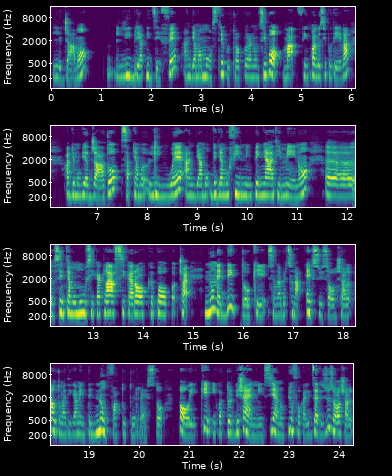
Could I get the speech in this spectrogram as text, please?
leggiamo libri a bizzeffe, andiamo a mostre, purtroppo ora non si può, ma fin quando si poteva, abbiamo viaggiato, sappiamo lingue, andiamo, vediamo film impegnati e meno, eh, sentiamo musica classica, rock, pop, cioè non è detto che se una persona è sui social automaticamente non fa tutto il resto. Poi che i 14 anni siano più focalizzati sui social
